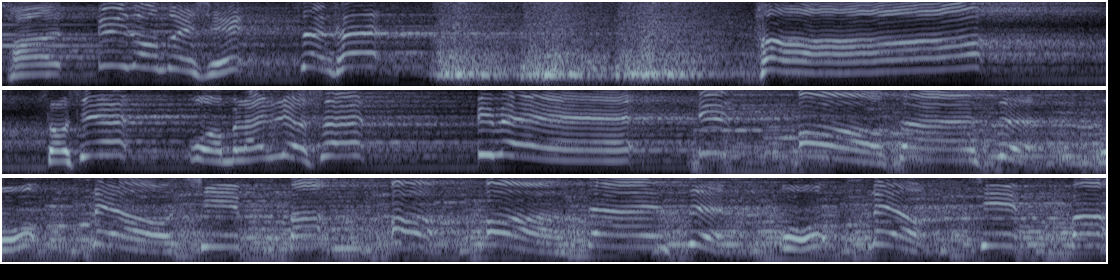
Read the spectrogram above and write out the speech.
参运动队形散开。好，首先我们来热身，预备，一、二、三、四、五、六、七、八，二、二、三、四、五、六、七、八。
